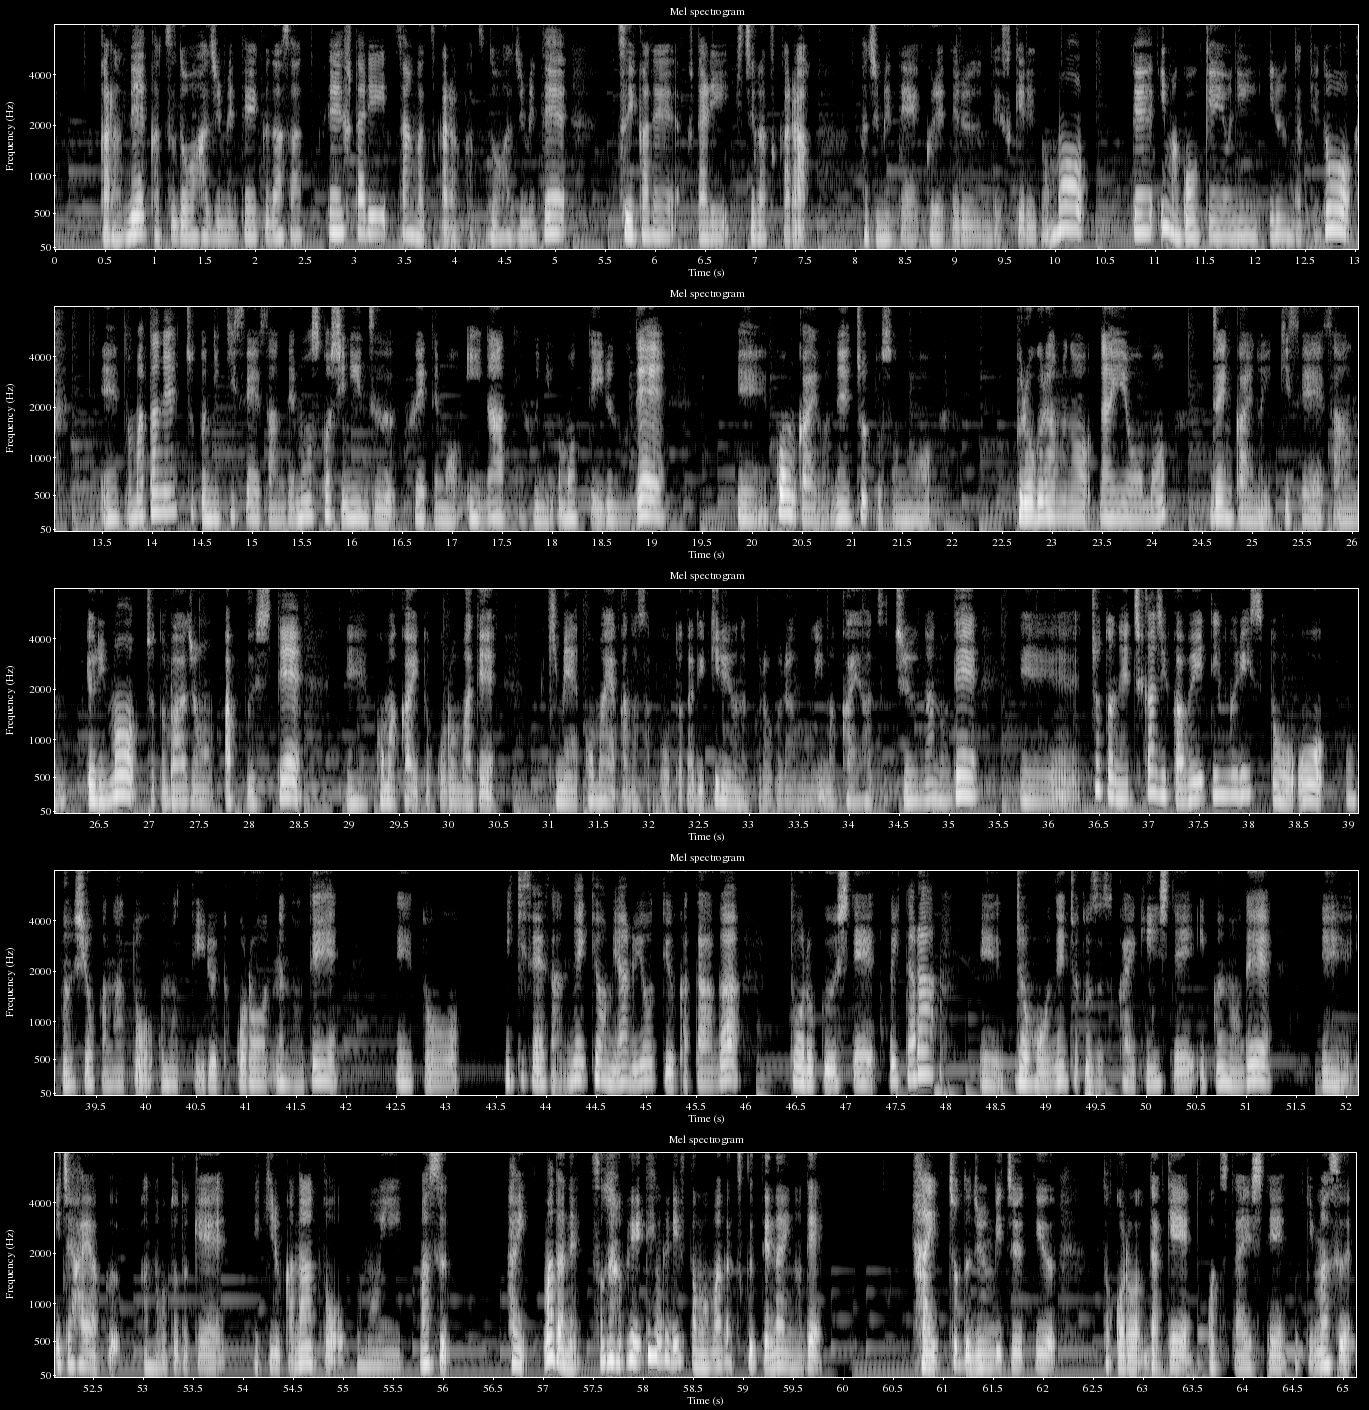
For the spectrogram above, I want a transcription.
からね、活動を始めてくださって、2人3月から活動を始めて、追加で2人7月から始めてくれてるんですけれども、で、今合計4人いるんだけど、えっ、ー、と、またね、ちょっと2期生さんでもう少し人数増えてもいいなっていうふうに思っているので、えー、今回はね、ちょっとその、プログラムの内容も前回の1期生さんよりもちょっとバージョンアップして、えー、細かいところまできめ細やかなサポートができるようなプログラムを今開発中なので、えー、ちょっとね、近々ウェイティングリストをオープンしようかなと思っているところなので、えっ、ー、と、2期生さんね、興味あるよっていう方が登録しておいたら、えー、情報をね、ちょっとずつ解禁していくので、え、いち早く、あの、お届けできるかなと思います。はい。まだね、そのウェイティングリストもまだ作ってないので、はい。ちょっと準備中っていうところだけお伝えしておきます。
